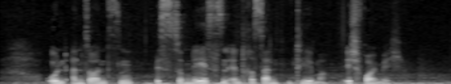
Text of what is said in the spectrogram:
Und ansonsten bis zum nächsten interessanten Thema. Ich freue mich.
